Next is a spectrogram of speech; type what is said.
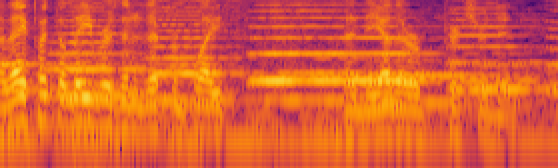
Now they put the lavers in a different place than the other picture did.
